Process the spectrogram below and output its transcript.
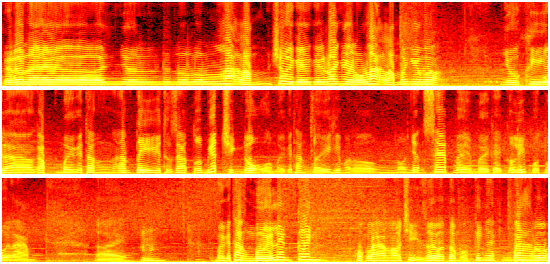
Thế nên này nó, nó, nó lạ lắm. Chơi cái cái rank này nó lạ lắm anh em ạ nhiều khi là gặp mấy cái thằng anti ấy, Thực ra tôi biết trình độ của mấy cái thằng đấy Khi mà nó nó nhận xét về mấy cái clip của tôi làm. Đấy. Mấy cái thằng mới lên kinh Hoặc là nó chỉ rơi vào tầm khoảng kinh hai kinh ba thôi.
